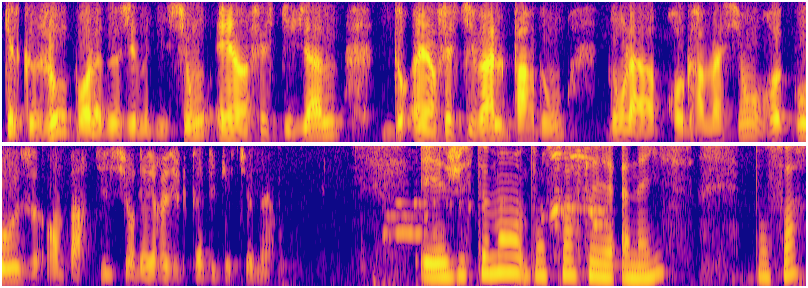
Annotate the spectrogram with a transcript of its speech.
quelques jours pour la deuxième édition et un festival, et un festival pardon, dont la programmation repose en partie sur les résultats du questionnaire. Et justement, bonsoir, c'est Anaïs. Bonsoir.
